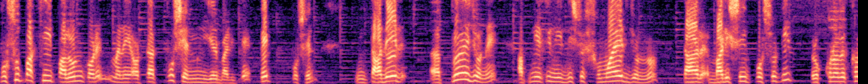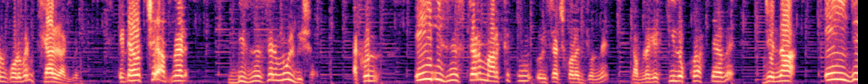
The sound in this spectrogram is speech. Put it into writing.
পশু পাখি পালন করেন মানে অর্থাৎ পোষেন নিজের বাড়িতে পেট পোষেন, তাদের প্রয়োজনে আপনি একটি নির্দিষ্ট সময়ের জন্য তার বাড়ির সেই পোষ্যটির রক্ষণাবেক্ষণ করবেন, খেয়াল রাখবেন। এটা হচ্ছে আপনার বিজনেসের মূল বিষয়। এখন এই বিজনেসটার মার্কেট রিসার্চ করার জন্য আপনাকে কি লক্ষ্য রাখতে হবে? যে না, এই যে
